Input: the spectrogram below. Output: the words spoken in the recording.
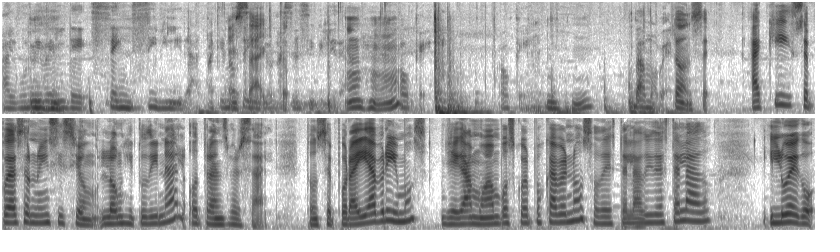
algún nivel de sensibilidad, para que no se llegue una Exacto. sensibilidad. Ujú, Ok, ok. ujú. Vamos a ver. Entonces, aquí se puede hacer una incisión longitudinal o transversal. Entonces, por ahí abrimos, llegamos a ambos cuerpos cavernosos, de este lado y de este lado, y luego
